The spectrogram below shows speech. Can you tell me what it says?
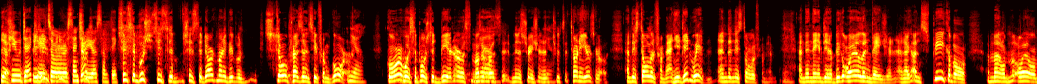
Yes. few decades is, or a century yes. or something Since the Bush, since the since the dark money people stole presidency from Gore, yeah Gore was supposed to be an Earth, Mother Yeah. Earth administration Yeah. two, 20 years ago. And they stole it from him. And he did win. And then they stole it from him. Yeah. And then they did a big oil invasion and an unspeakable amount of oil,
